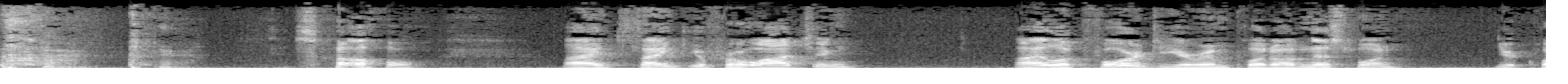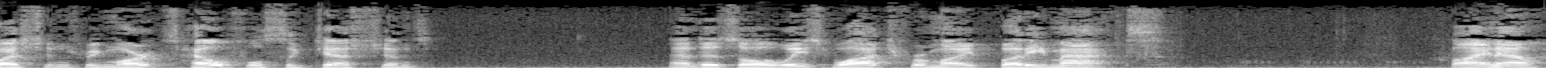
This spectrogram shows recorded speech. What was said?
so, I thank you for watching. I look forward to your input on this one, your questions, remarks, helpful suggestions. And as always, watch for my buddy Max. Bye now.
